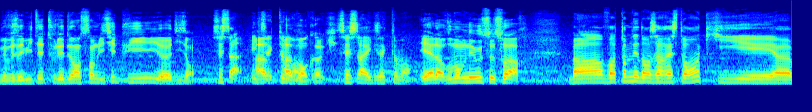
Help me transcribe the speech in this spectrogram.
mais vous habitez tous les deux ensemble ici depuis euh, 10 ans. C'est ça, exactement. à Bangkok. C'est ça, exactement. Et alors, vous m'emmenez où ce soir? Bah, on va t'emmener dans un restaurant qui est euh,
